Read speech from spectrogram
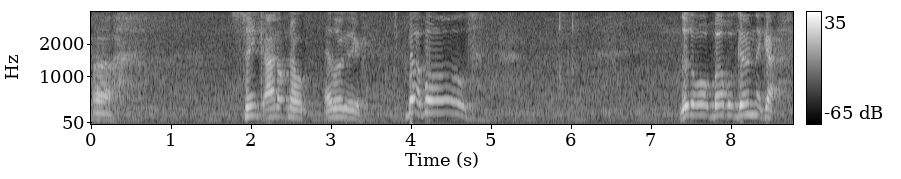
Uh, sink, I don't know. Hey, look at here. Bubbles! Little old bubble gun that got...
